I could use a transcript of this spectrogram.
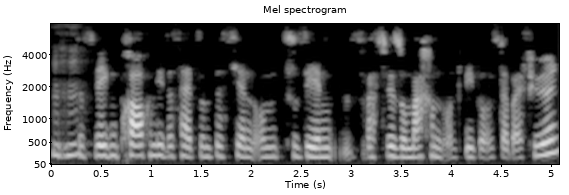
Mhm. Deswegen brauchen die das halt so ein bisschen, um zu sehen, was wir so machen und wie wir uns dabei fühlen.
